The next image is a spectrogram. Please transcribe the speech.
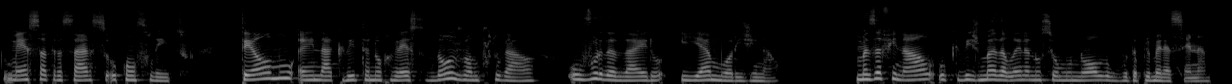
começa a traçar-se o conflito. Telmo ainda acredita no regresso de Dom João de Portugal, o verdadeiro e amo original. Mas afinal, o que diz Madalena no seu monólogo da primeira cena?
